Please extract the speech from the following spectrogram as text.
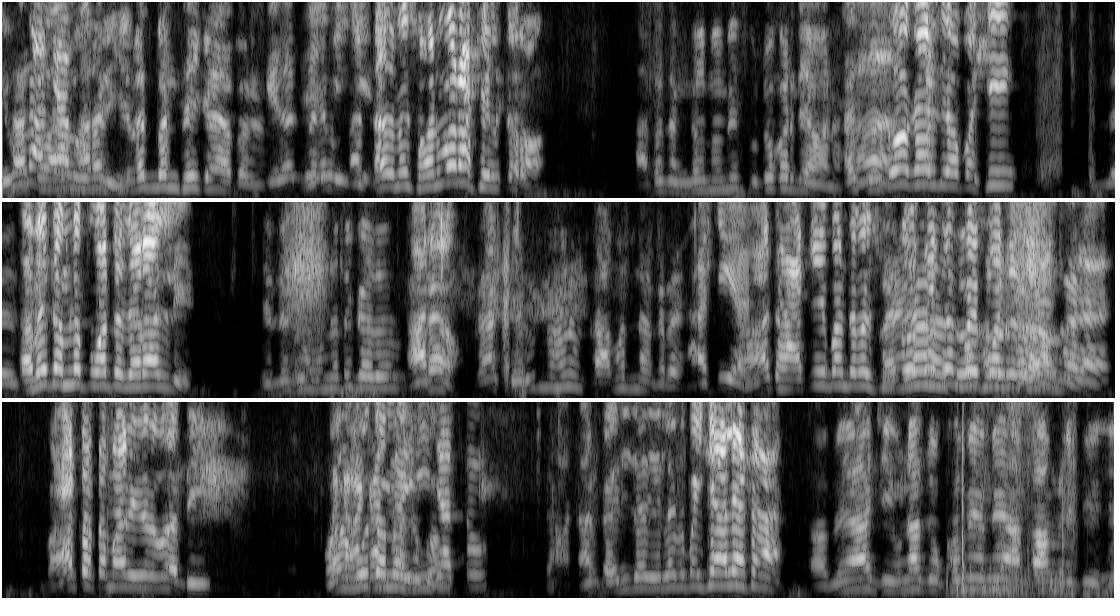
એવું ના ચાલવું ખેલ જ બંધ થઈ ગયા પણ. ખેલ જ બંધ થઈ ગયો. અત્યારે તમે સોનમાં ના ખેલ કરો. આ તો જંગલમાં મેં છૂટો કરી દેવાના. છૂટો કરી દો પછી અમે તમને પોત હજાર આલી એટલે જો હું નથી કહેતો? ખેડૂત ના કામ જ ના કરાય. સાચી વાત. સાચી પણ તમે છૂટો કરી કરજો ભાઈ હજાર વાત તમારી હું તમને શું? કાકાને કહી દીધા એટલે તો પૈસા આલ્યા હતા. અમે આ જીવના જોખમે અમે આ કામ લીધું છે.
